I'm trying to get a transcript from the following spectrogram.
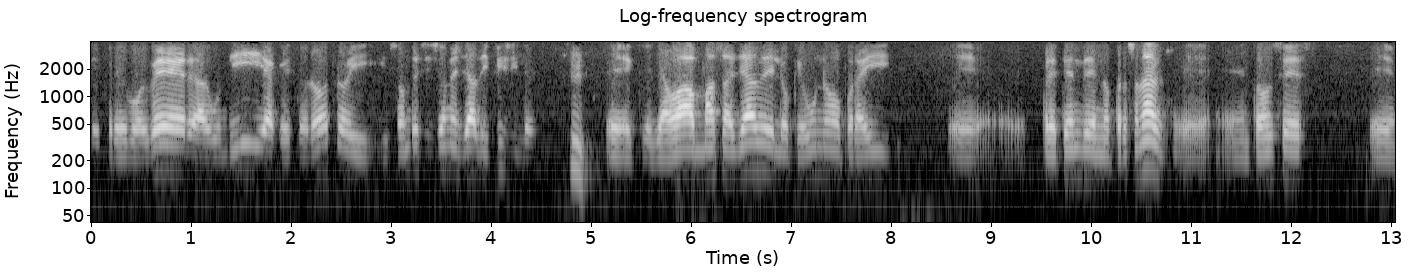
de querer volver algún día, que esto, lo otro, y, y son decisiones ya difíciles, Hmm. eh, que ya va más allá de lo que uno por ahí eh, pretende en lo personal. Eh, entonces, eh,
